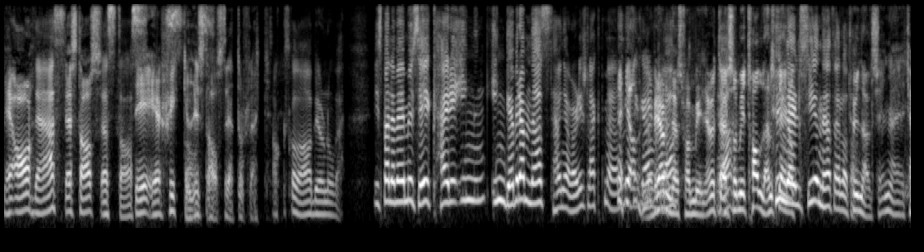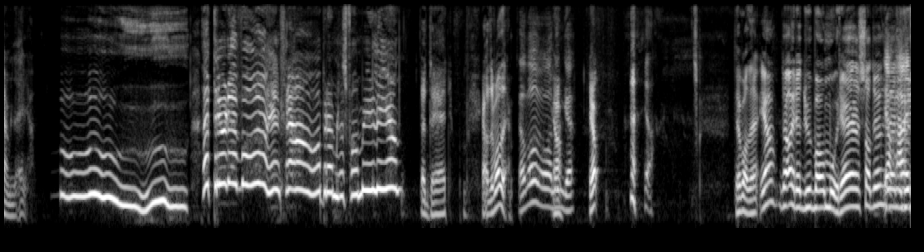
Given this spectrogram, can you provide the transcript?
Det er A. Det er S. Det er stas. Det er stas. Det er skikkelig stas, rett og slett. Takk skal du ha, Bjørn Ove. Vi spiller mer musikk. Her er Ing Inge Bremnes. Han er vel i slekt med? Ja? Bremnes-familien, vet du. Ja. Så mye talent Tunnelsyn heter låta. Tunnelsyn eh, kommer der, ja. Jeg tror det var en fra Bremnes-familien. Det der. Ja, det var det. Ja, det var, det var Ja. lenge. Ja. Ja. Det var det. Ja, det Are, du ba om ordet, sa du? Ja, jeg,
